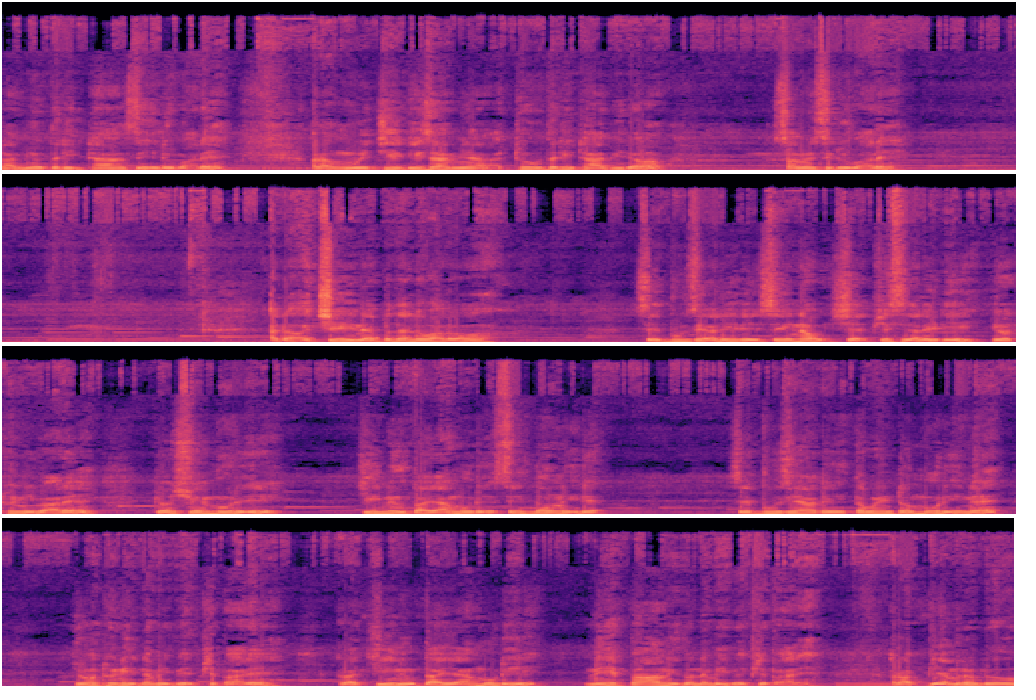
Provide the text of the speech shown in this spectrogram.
တာမျိုးတတိထားစေလိုပါတယ်အဲ့တော့ငွေကြေးကိစ္စများအထူးတတိထားပြီးတော့ဆောင်ရွက်စေလိုပါတယ် အဲ့တော့အခြေအနေနဲ့ပတ်သက်လို့ကတော့စိတ်ပူစရာလေးတွေစိတ်နှောက်ရှက်ဖြစ်စရာလေးတွေရောထွေးနေပါတယ်ပျော်ရွှင်မှုတွေကြည်နူးပါရမှုတွေစိတ်လုံးနေတဲ့စိတ်ပူစရာတွေတဝင်းတုံမှုတွေနဲ့ရောထွေးနေနမိတ်ပဲဖြစ်ပါတယ်အဲ့တော့ကြည်နူးပါရမှုတွေနေပါနေသောနမိတ်ပဲဖြစ်ပါတယ်အဲ့တော့ပြက်မလို့လို့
